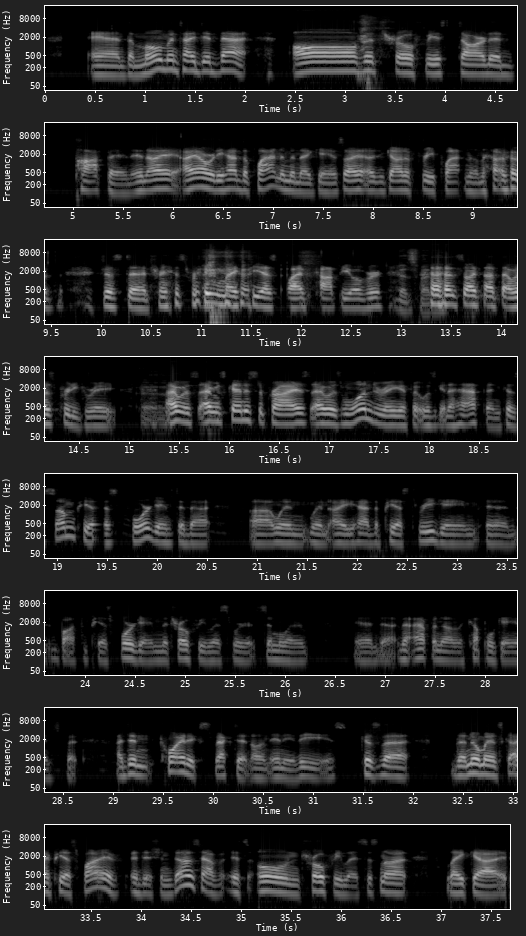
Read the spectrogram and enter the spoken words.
And the moment I did that, all the trophies started popping. And I, I already had the platinum in that game, so I, I got a free platinum out of just uh, transferring my PS5 copy over. That's funny. so I thought that was pretty great. I was I was kind of surprised. I was wondering if it was going to happen because some PS4 games did that. Uh, when when I had the PS3 game and bought the PS4 game, the trophy lists were similar, and uh, that happened on a couple games. But I didn't quite expect it on any of these because the the No Man's Sky PS5 edition does have its own trophy list. It's not like uh,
